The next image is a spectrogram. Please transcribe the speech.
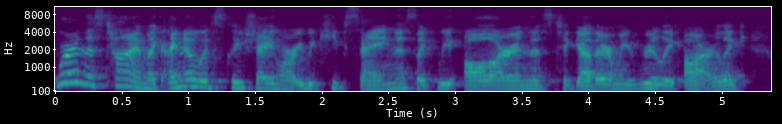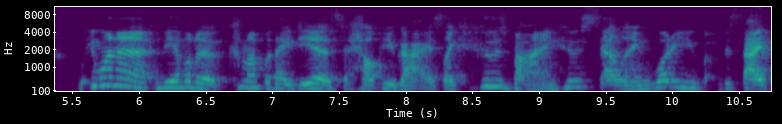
we're in this time. Like, I know it's cliche, and we keep saying this. Like, we all are in this together, and we really are. Like, we want to be able to come up with ideas to help you guys. Like, who's buying, who's selling, what are you besides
